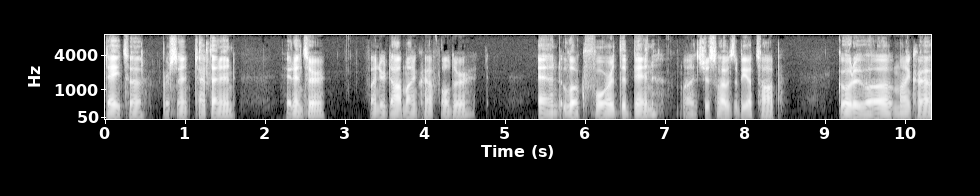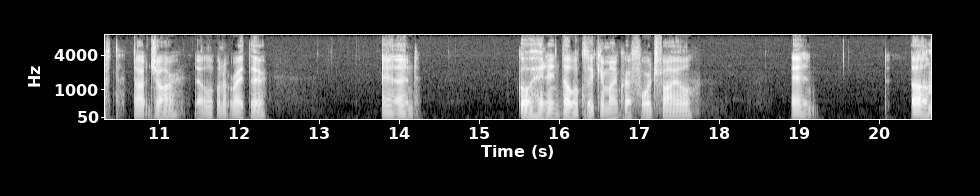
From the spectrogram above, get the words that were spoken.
data percent, type that in, hit enter, find your .minecraft folder, and look for the bin. Mine just so happens to be up top. Go to uh, minecraft.jar, that'll open up right there. And go ahead and double click your Minecraft Forge file. And, um,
